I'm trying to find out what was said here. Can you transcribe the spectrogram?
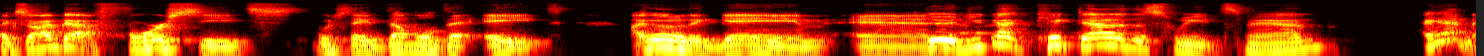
like, so I've got four seats, which they've doubled to eight. I go to the game and Dude, you got kicked out of the suites, man. I got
